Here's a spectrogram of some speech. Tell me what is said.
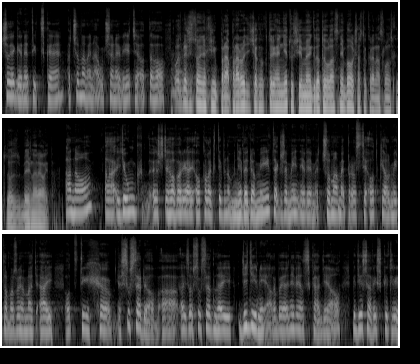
čo je genetické a čo máme naučené, viete, od toho. Povedzme, že sú to nejakí pra, prarodičia, o ktorých ani netušíme, kto to vlastne bol. Častokrát na Slovensku je to dosť bežná realita. Áno, a Jung ešte hovorí aj o kolektívnom nevedomí, takže my nevieme, čo máme proste, odkiaľ my to môžeme mať aj od tých eh, susedov a aj zo susednej dediny, alebo ja neviem skadial, kde sa vyskytli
